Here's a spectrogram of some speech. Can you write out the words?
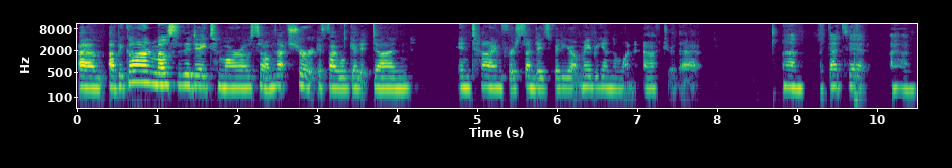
Um, I'll be gone most of the day tomorrow, so I'm not sure if I will get it done in time for Sunday's video, maybe in the one after that. Um, but that's it. Um,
